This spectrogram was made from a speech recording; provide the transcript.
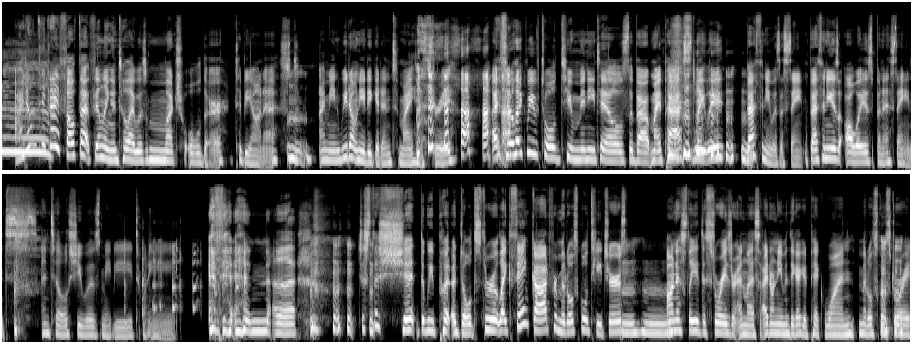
I don't think I felt that feeling until I was much older, to be honest. Mm. I mean, we don't need to get into my history. I feel like we've told too many tales about my past lately. Bethany was a saint. Bethany has always been a saint until she was maybe 20. And then uh, just the shit that we put adults through. Like, thank God for middle school teachers. Mhm. Honestly, the stories are endless. I don't even think I could pick one middle school story.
